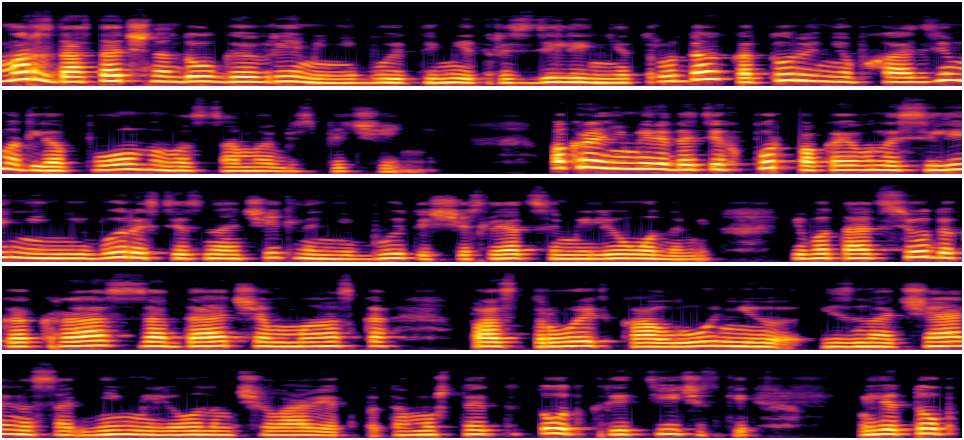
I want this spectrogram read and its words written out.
Марс достаточно долгое время не будет иметь разделение труда, которое необходимо для полного самообеспечения. По крайней мере, до тех пор, пока его население не вырастет значительно, не будет исчисляться миллионами. И вот отсюда как раз задача Маска построить колонию изначально с одним миллионом человек, потому что это тот критический или топ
